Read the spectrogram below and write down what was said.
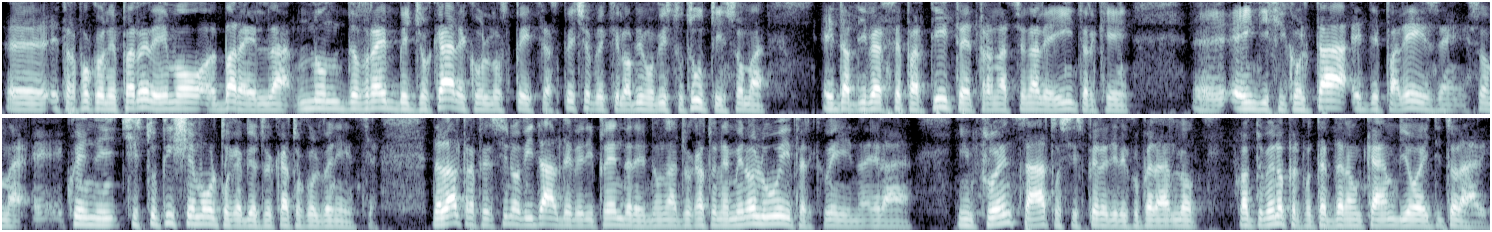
eh, e tra poco ne parleremo, Barella non dovrebbe giocare con lo Spezia, specie perché lo abbiamo visto tutti, insomma, è da diverse partite tra Nazionale e Inter che eh, è in difficoltà ed è palese, insomma, eh, quindi ci stupisce molto che abbia giocato col Venezia. Dall'altra persino Vidal deve riprendere, non ha giocato nemmeno lui perché era influenzato, si spera di recuperarlo quantomeno per poter dare un cambio ai titolari.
